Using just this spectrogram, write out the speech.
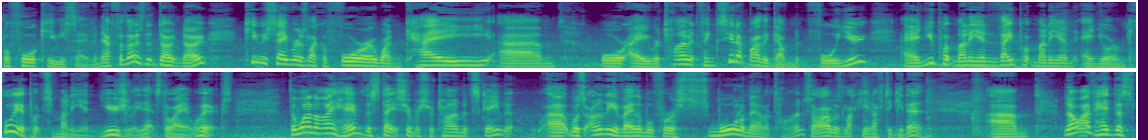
before KiwiSaver. Now, for those that don't know, KiwiSaver is like a 401k um, or a retirement thing set up by the government for you, and you put money in, they put money in, and your employer puts money in. Usually, that's the way it works. The one I have, the State Service Retirement Scheme, uh, was only available for a small amount of time, so I was lucky enough to get in. Um, now, I've had this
